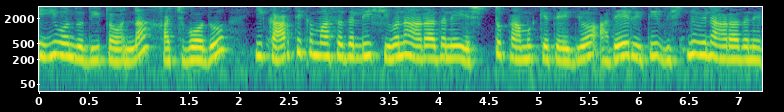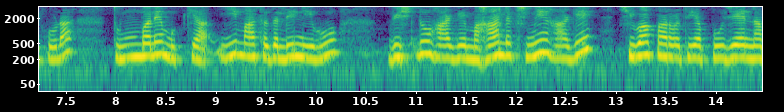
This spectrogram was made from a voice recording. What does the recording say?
ಈ ಒಂದು ದೀಪವನ್ನು ಹಚ್ಬೋದು. ಈ ಕಾರ್ತಿಕ ಮಾಸದಲ್ಲಿ ಶಿವನ ಆರಾಧನೆ ಎಷ್ಟು ಪ್ರಾಮುಖ್ಯತೆ ಇದೆಯೋ ಅದೇ ರೀತಿ ವಿಷ್ಣುವಿನ ಆರಾಧನೆ ಕೂಡ ತುಂಬಾ ಮುಖ್ಯ. ಈ ಮಾಸದಲ್ಲಿ ನೀವು ವಿಷ್ಣು ಹಾಗೆ ಮಹಾಲಕ್ಷ್ಮಿ ಹಾಗೆ ಶಿವ ಪಾರ್ವತಿಯ ಪೂಜೆಯನ್ನು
